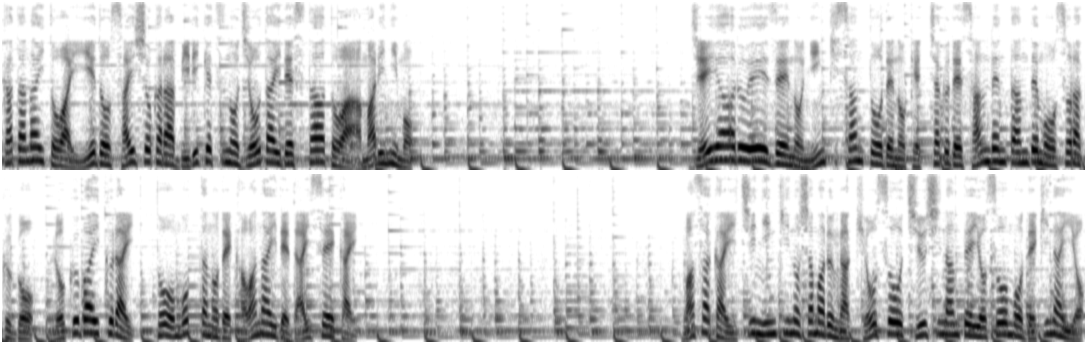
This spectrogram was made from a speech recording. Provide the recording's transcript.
仕方ないとはいえど最初からビリケツの状態でスタートはあまりにも。JRA 勢の人気3頭での決着で3連単でもおそらく5、6倍くらいと思ったので買わないで大正解。まさか1人気のシャマルが競争中止なんて予想もできないよ。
